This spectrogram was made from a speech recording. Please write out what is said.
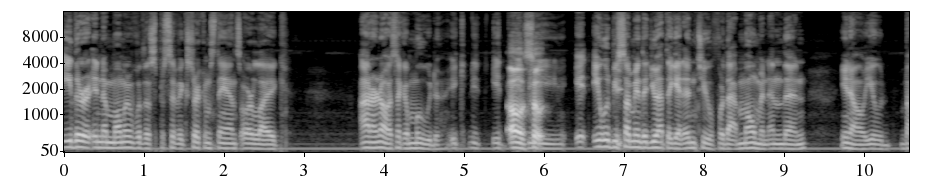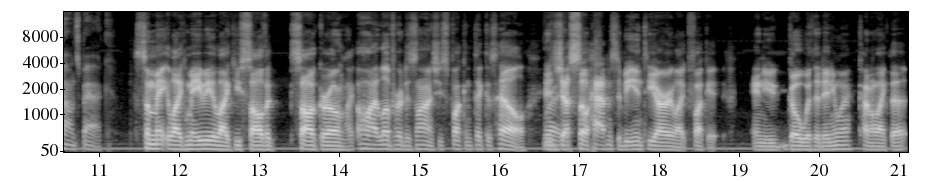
either in a moment with a specific circumstance or like. I don't know. It's like a mood. It it it, Oh, so- be- it it would be something that you have to get into for that moment, and then, you know, you would bounce back. So may, like maybe like you saw the saw a girl and like oh I love her design she's fucking thick as hell and Right. it just so happens to be NTR like fuck it and you go with it anyway kind of like that.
